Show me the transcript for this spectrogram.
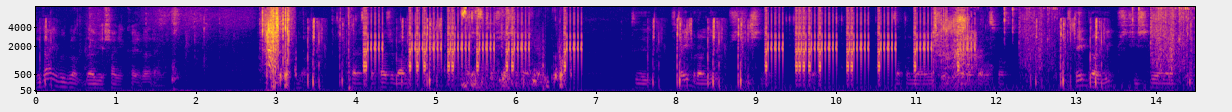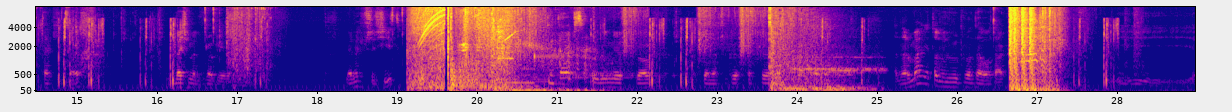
I tak wygląda wieszanie Kylo Rena. No. Teraz pokażę wam coś jeszcze fajnego. Ty w tej broni przyciśnie. Zapomniałem już jak to sposób. W tej broni przyciśniemy taki coś. Weźmy wrogiego. Lewy przycisk. I tak spełnimy już krok. jak na przykład tak, A normalnie to by wyglądało tak. I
